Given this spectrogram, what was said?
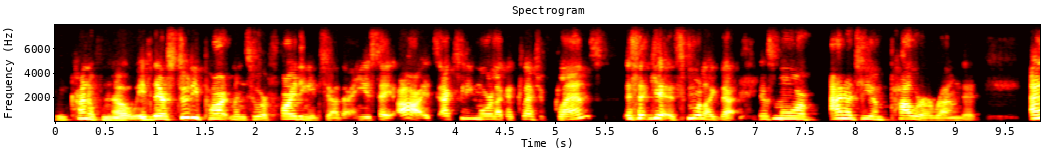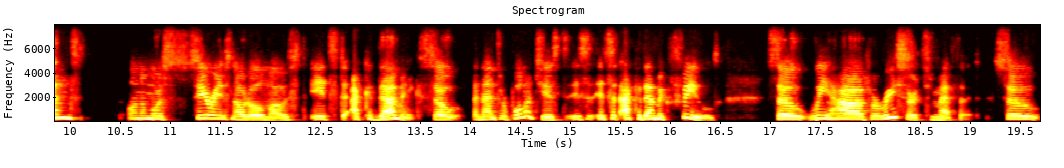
we kind of know if there's two departments who are fighting each other and you say ah it's actually more like a clash of clans it's like yeah it's more like that there's more energy and power around it and on a more serious note almost it's the academic so an anthropologist is it's an academic field so we have a research method so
